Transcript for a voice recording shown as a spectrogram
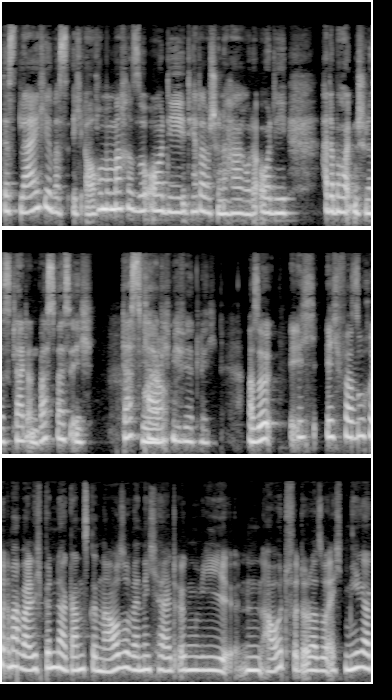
das Gleiche, was ich auch immer mache, so, oh, die, die hat aber schöne Haare oder oh, die hat aber heute ein schönes Kleid an, was weiß ich. Das frage Ja. ich mich wirklich. Also ich, ich versuche immer, weil ich bin da ganz genauso, wenn ich halt irgendwie ein Outfit oder so echt mega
